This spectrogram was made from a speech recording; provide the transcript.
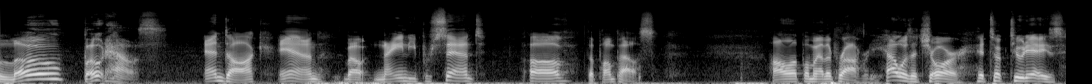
Hello, boathouse and dock and about 90% of the pump house. All up on my other property. That was a chore. It took two days.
